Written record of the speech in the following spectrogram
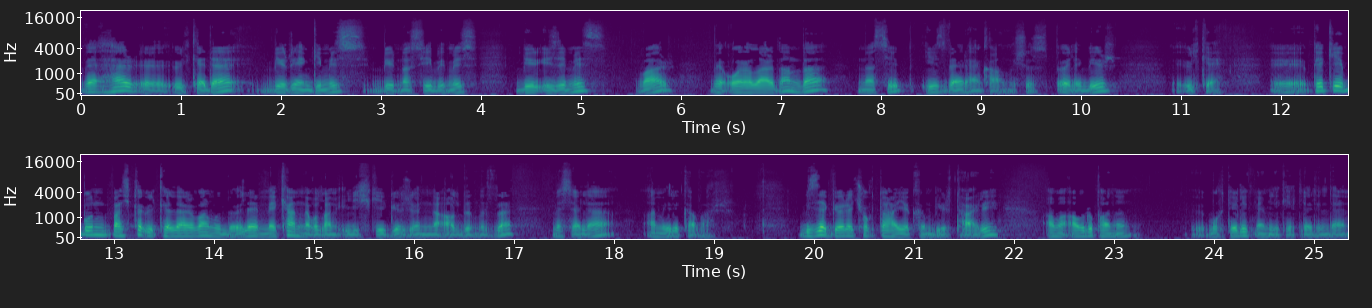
Ve her e, ülkede bir rengimiz, bir nasibimiz, bir izimiz var ve oralardan da nasip, iz veren kalmışız. Böyle bir e, ülke. E, peki bunun başka ülkeler var mı böyle mekanla olan ilişkiyi göz önüne aldığımızda? Mesela Amerika var. Bize göre çok daha yakın bir tarih Ama Avrupa'nın muhtelif memleketlerinden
